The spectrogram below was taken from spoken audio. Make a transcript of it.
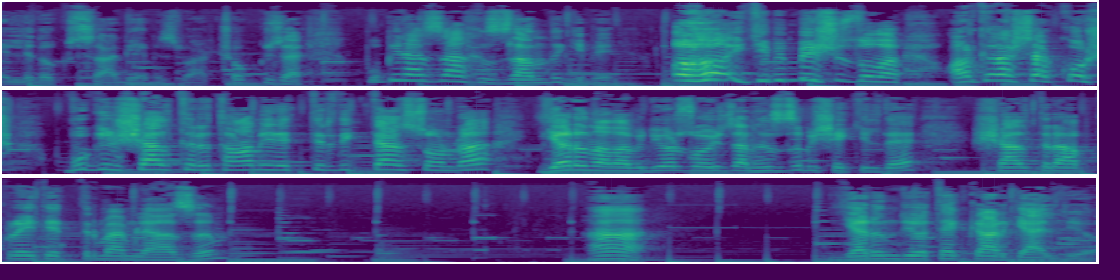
59 saniyemiz var. Çok güzel. Bu biraz daha hızlandı gibi. Aha 2500 dolar. Arkadaşlar koş. Bugün shelter'ı tamir ettirdikten sonra yarın alabiliyoruz. O yüzden hızlı bir şekilde shelter'ı upgrade ettirmem lazım. Ha Yarın diyor tekrar gel diyor.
